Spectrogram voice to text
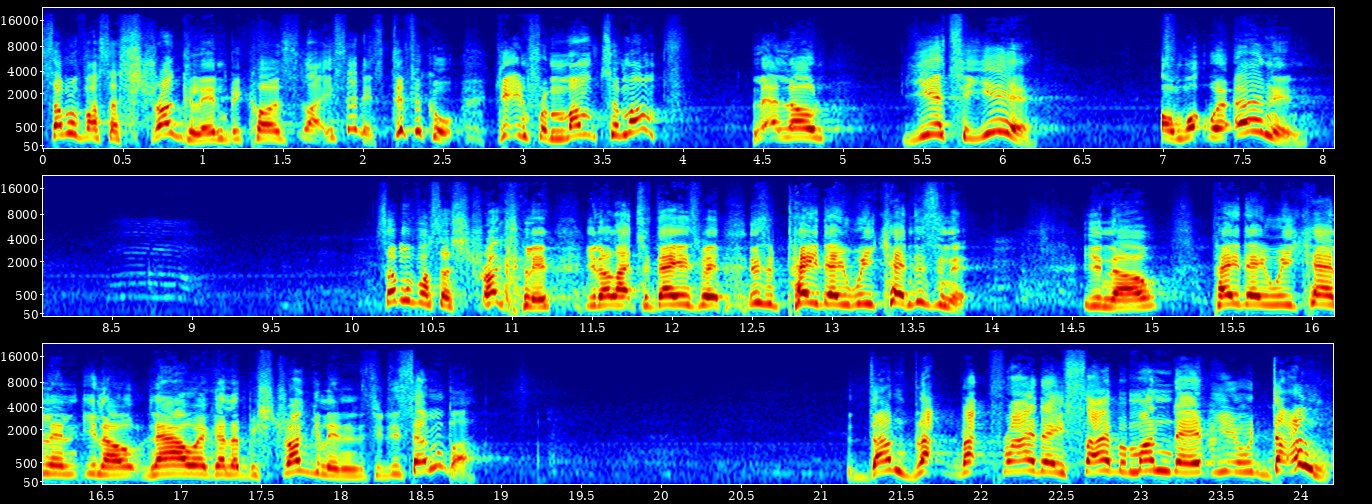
Some of us are struggling because, like you said, it's difficult getting from month to month, let alone year to year on what we're earning. Some of us are struggling, you know, like today is this is payday weekend, isn't it? You know, payday weekend, and you know, now we're going to be struggling into December. Done Black, Black Friday, Cyber Monday, you know, done.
